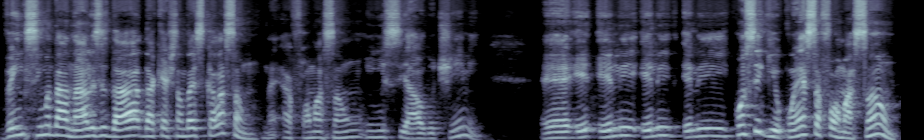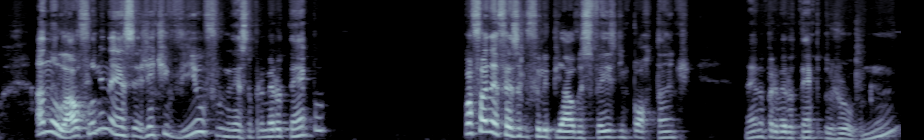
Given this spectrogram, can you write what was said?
vem em cima da análise da, da questão da escalação, né? A formação inicial do time é, ele, ele, ele conseguiu, com essa formação, anular o Fluminense. A gente viu o Fluminense no primeiro tempo. Qual foi a defesa que o Felipe Alves fez de importante né, no primeiro tempo do jogo? Hum,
